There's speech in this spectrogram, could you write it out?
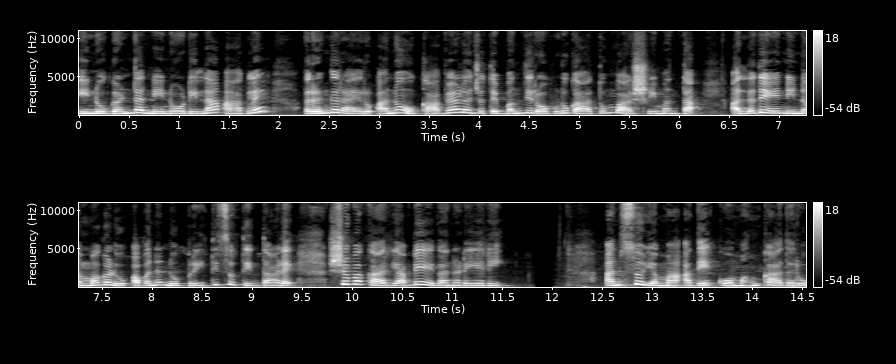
ಇನ್ನು ಗಂಡನ್ನೇ ನೋಡಿಲ್ಲ ಆಗ್ಲೇ? ರಂಗರಾಯರು, ಅನು, ಕಾವ್ಯಾಳ ಜೊತೆ ಬಂದಿರೋ ಹುಡುಗ ತುಂಬಾ ಶ್ರೀಮಂತ. ಅಲ್ಲದೆ ನಿನ್ನ ಮಗಳು ಅವನನ್ನು ಪ್ರೀತಿಸುತ್ತಿದ್ದಾಳೆ. ಶುಭ ಕಾರ್ಯ, ಬೇಗ ನಡೆಯಲಿ. ಅನ್ಸೂಯಮ್ಮ ಅದೇಕೋ ಮಂಕಾದರು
